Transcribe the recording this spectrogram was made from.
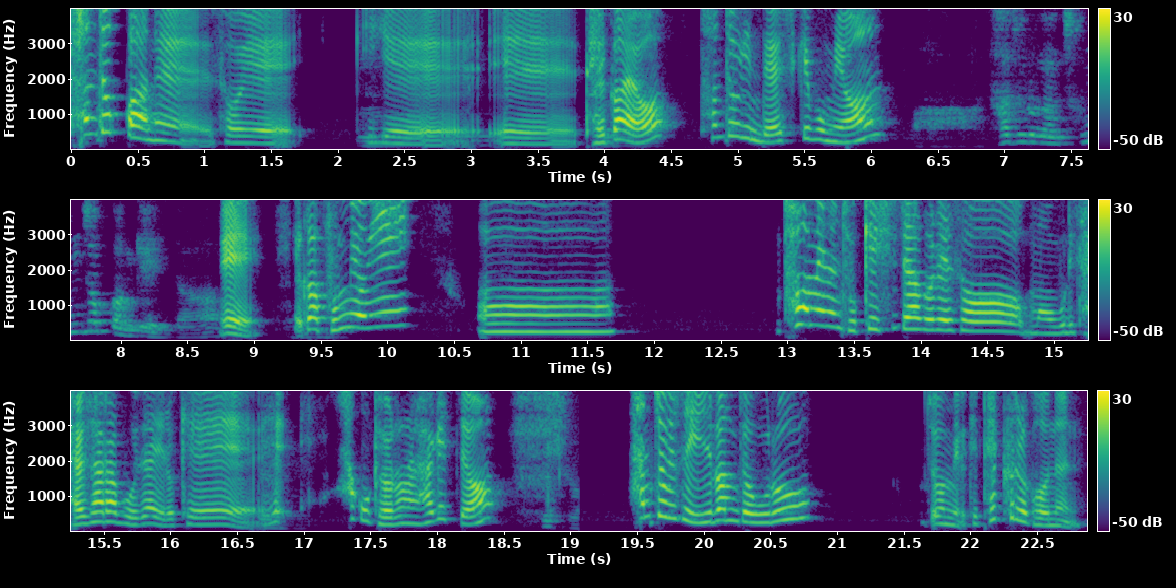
천적관에서의 이게 예, 될까요? 천적인데 쉽게 보면 아, 사주로는 천적 관계이다. 예. 그러니까 분명히 어 처음에는 좋게 시작을 해서 뭐 우리 잘 살아보자 이렇게 해- 네. 하고 결혼을 하겠죠. 그렇죠. 한쪽에서 일방적으로 좀 이렇게 태클을 거는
